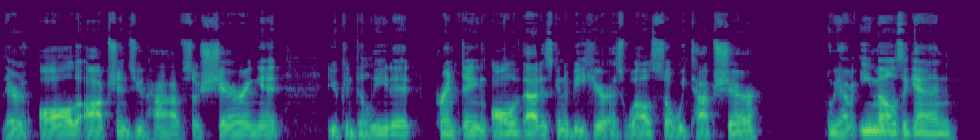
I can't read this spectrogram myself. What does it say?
there's all the options you have. So sharing it, you can delete it, printing, all of that is going to be here as well. So we tap share. We have emails again.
